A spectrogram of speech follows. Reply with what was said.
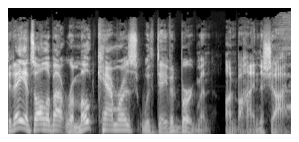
Today, it's all about remote cameras with David Bergman on Behind the Shot.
